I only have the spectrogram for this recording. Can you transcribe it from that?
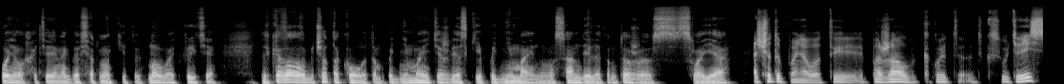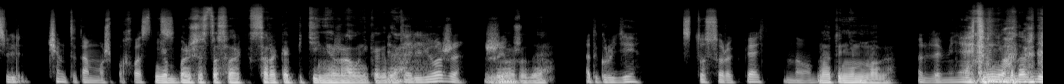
понял, хотя иногда все равно какие-то новые открытия. То есть, казалось бы, что такого, там, поднимайте железки и поднимай, но на самом деле там тоже своя... А что ты понял? Вот ты пожал какой-то... У тебя есть... Чем ты там можешь похвастаться? Я больше 145 не жал никогда. Это лежа? Жим Лежа, да. от груди? 145? Много. Но это немного. Но для меня это Ну, много. подожди.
